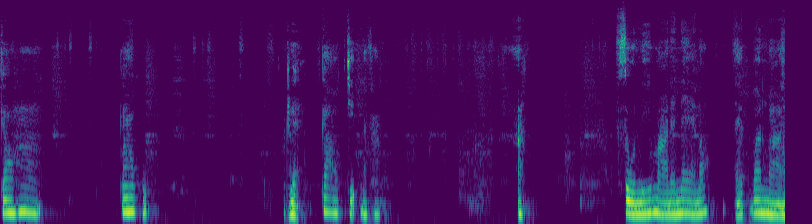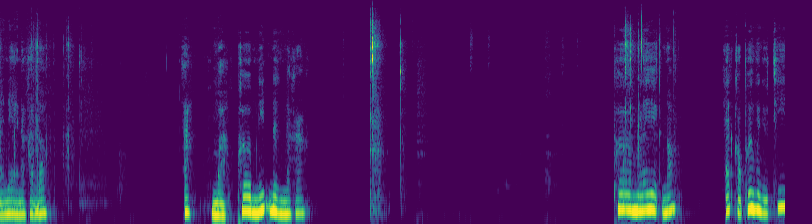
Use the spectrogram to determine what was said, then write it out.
เก้าห้าเก้าหกและเก้าเจ็ดนะคะโซนนี้มาแน่ ๆ เนาะแอดบ้านมาแน่ ๆ นะคะเนาะอะ มาเพิ่มนิดนึงนะคะ เพิ่มเลขเนาะแอดขอเพิ่มกันอยู่ที่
